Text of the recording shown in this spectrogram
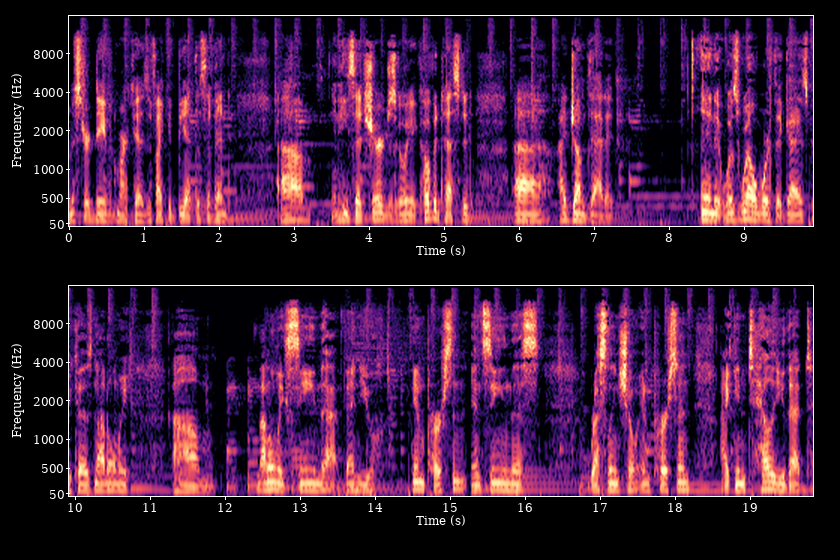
Mr. David Marquez if I could be at this event, um, and he said, "Sure, just go get COVID tested." Uh, I jumped at it, and it was well worth it, guys, because not only um, not only seeing that venue in person and seeing this wrestling show in person, I can tell you that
